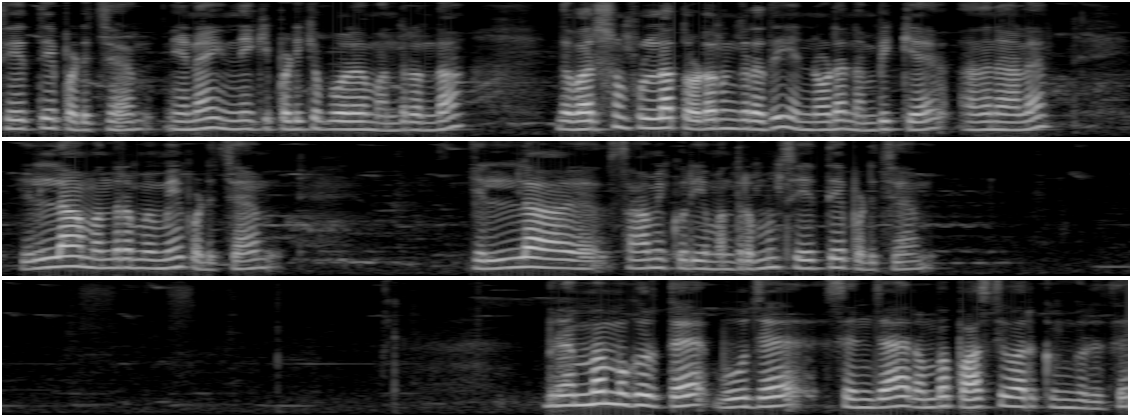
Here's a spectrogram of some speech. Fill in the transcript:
சேர்த்தே படித்தேன் ஏன்னா இன்றைக்கி படிக்க போகிற மந்திரம் தான் இந்த வருஷம் ஃபுல்லாக தொடருங்கிறது என்னோடய நம்பிக்கை. அதனால் எல்லா மந்திரமுமே படித்தேன் எல்லா சாமிக்குரிய மந்திரமும் சேர்த்தே படித்தேன் பிரம்ம முகூர்த்த பூஜை செஞ்சால் ரொம்ப பாசிட்டிவாக இருக்குங்கிறது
